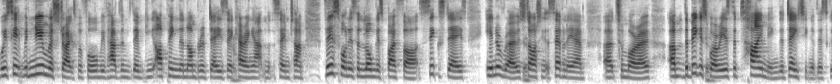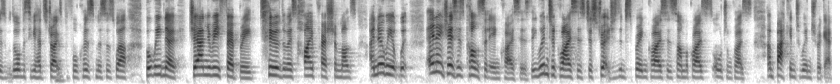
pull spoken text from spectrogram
We've seen it with numerous strikes before. We've had them. They've been upping the number of days they're yeah. carrying out them at the same time. This one is the longest by far. Six days in a row, starting yeah. at 7 a.m. Uh, tomorrow. Um, the biggest worry is the timing, the dating of this, because obviously we had strikes before Christmas as well. But we know January, February, two of the most high pressure months. I know we, we NHS is constantly in crisis. The winter crisis just stretches into spring crisis summer crisis, autumn crisis, and back into winter again.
